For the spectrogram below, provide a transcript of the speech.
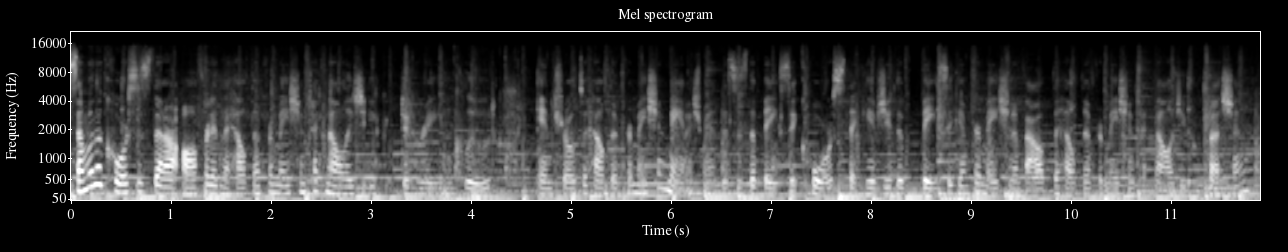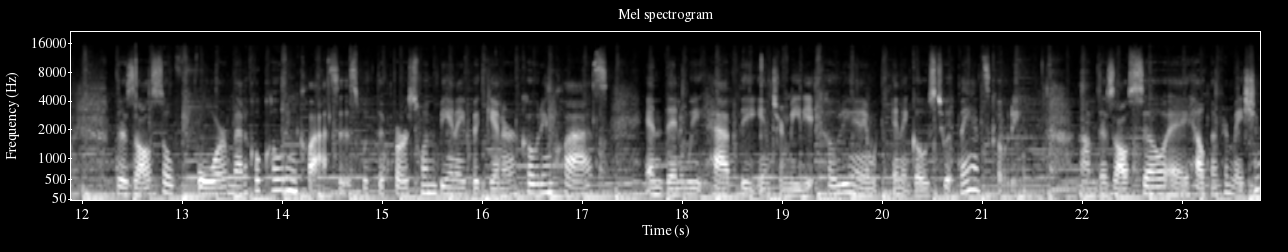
Some of the courses that are offered in the Health Information Technology degree include Intro to Health Information Management. This is the basic course that gives you the basic information about the health information technology profession. There's also four medical coding classes, with the first one being a beginner coding class, and then we have the intermediate coding, and, and it goes to advanced coding. Um, there's also a health information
